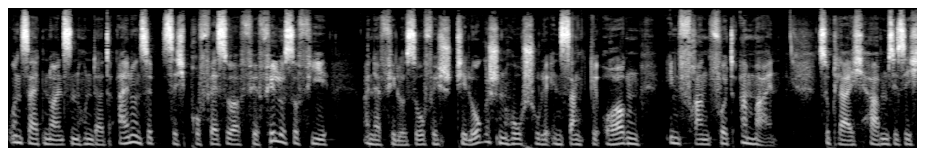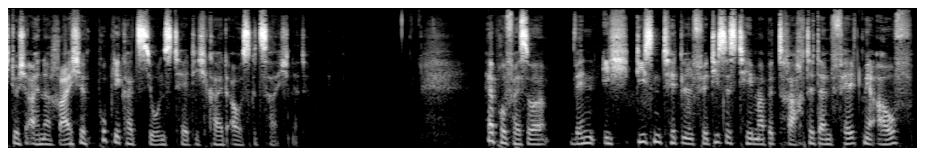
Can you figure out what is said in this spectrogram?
und seit 1971 Professor für Philosophie an der Philosophisch-Theologischen Hochschule in St. Georgen in Frankfurt am Main. Zugleich haben sie sich durch eine reiche Publikationstätigkeit ausgezeichnet. Herr Professor, wenn ich diesen Titel für dieses Thema betrachte, dann fällt mir auf,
